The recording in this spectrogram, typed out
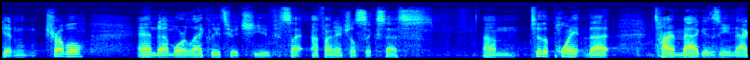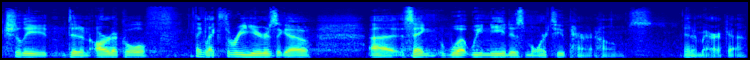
get in trouble, and uh, more likely to achieve financial success. Um, to the point that Time Magazine actually did an article, I think like three years ago, uh, saying what we need is more two parent homes in America.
